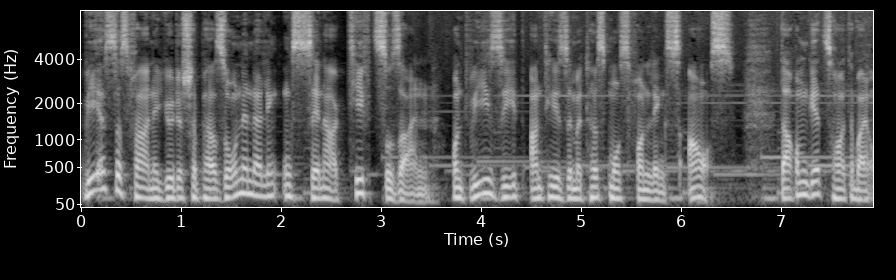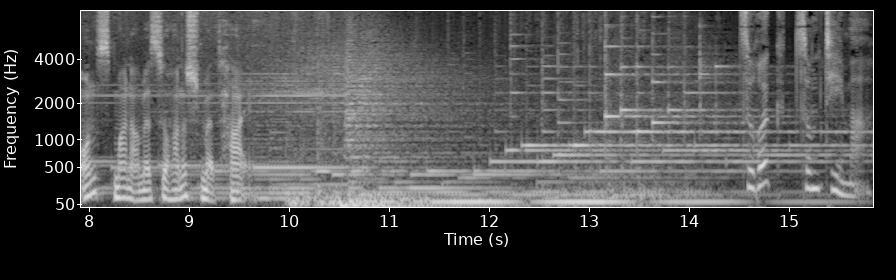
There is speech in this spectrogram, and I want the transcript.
Wie ist es für eine jüdische Person in der linken Szene aktiv zu sein? Und wie sieht Antisemitismus von links aus? Darum geht es heute bei uns. Mein Name ist Johannes Schmidt. Hi. Zurück zum Thema.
